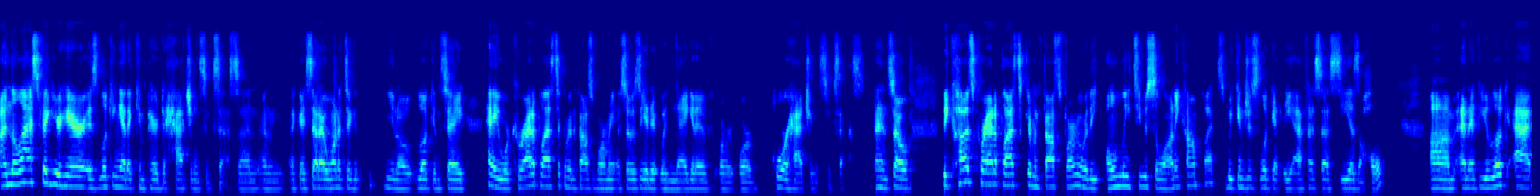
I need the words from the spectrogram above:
and the last figure here is looking at it compared to hatching success. And, and like I said, I wanted to you know look and say, hey, were keratoplasticum and falciforme associated with negative or, or poor hatching success? And so because keratoplasticum and falciforme were the only two Solani complex, we can just look at the FSSC as a whole. Um, and if you look at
